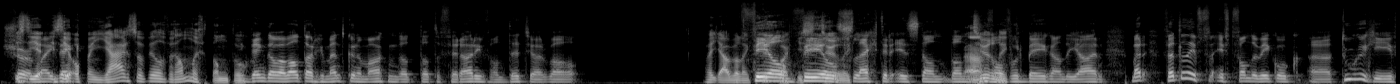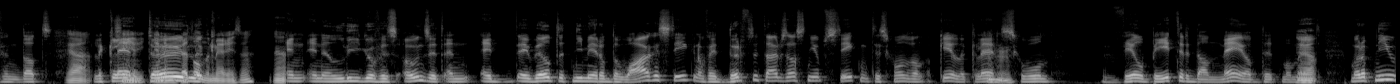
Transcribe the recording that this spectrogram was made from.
sure, is die, is die denk- op een jaar zoveel veranderd dan toch? Ik denk dat we wel het argument kunnen maken dat, dat de Ferrari van dit jaar wel Ja, wel een veel, veel tuurlijk. slechter is dan, dan Ja. van voorbijgaande jaren. Maar Vettel heeft, heeft van de week ook eh, toegegeven dat Ja, Leclerc duidelijk- Vettel meer is, hè? Ja. in, in een league of his own zit. En hij, hij wil het niet meer op de wagen steken, of hij durft het daar zelfs niet op steken. Het is gewoon van, oké, Leclerc Mhm. is gewoon veel beter dan mij op dit moment. Maar opnieuw,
